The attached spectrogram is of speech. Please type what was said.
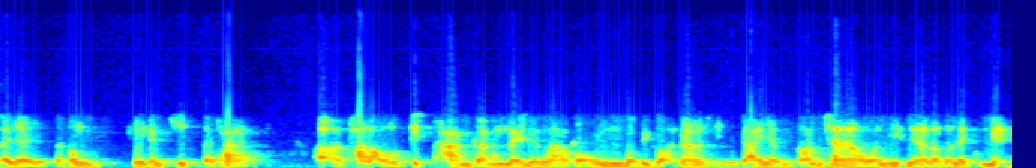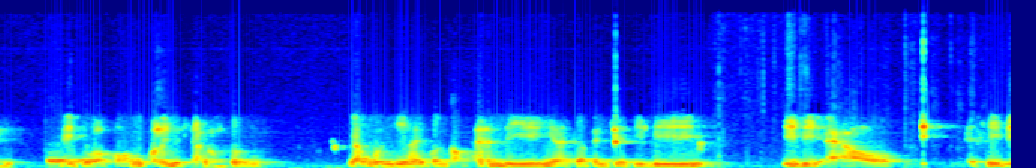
รายย่อยจะต้องช่วยกันคิด แต่ถ้าเอ่อถ้าเราติดตามกันในเรื่องราวของบทวิเคราะห์นาฬิกาอย่างตอนเช้าวันนี้เนี่ย เราก็ได้คอมเมนต์ในตัวของกลยุทธ์การลงทุนอย่างหุ้นที่ให้ผลตอบแทนดีเนี่ยก็เป็น KTB BBL SCB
